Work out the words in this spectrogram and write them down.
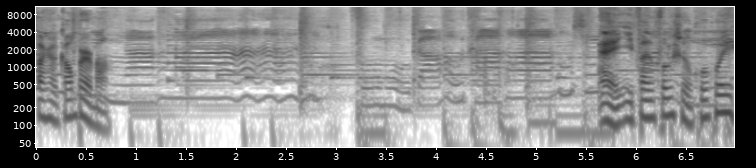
放上钢镚儿吗？哎，一帆风顺灰灰，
